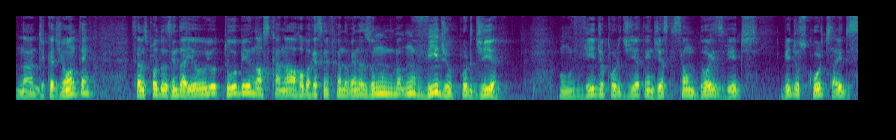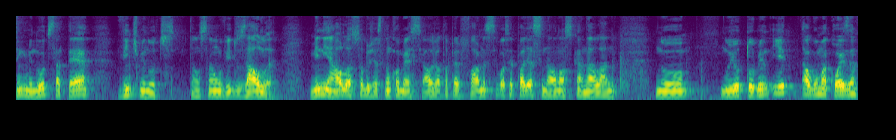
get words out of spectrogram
na dica de ontem, estamos produzindo aí o YouTube, nosso canal arroba Ressignificando Vendas, um, um vídeo por dia. Um vídeo por dia, tem dias que são dois vídeos, vídeos curtos aí de 5 minutos até 20 minutos. Então são vídeos aula mini aula sobre gestão comercial de alta performance. Você pode assinar o nosso canal lá no, no, no YouTube e alguma coisa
